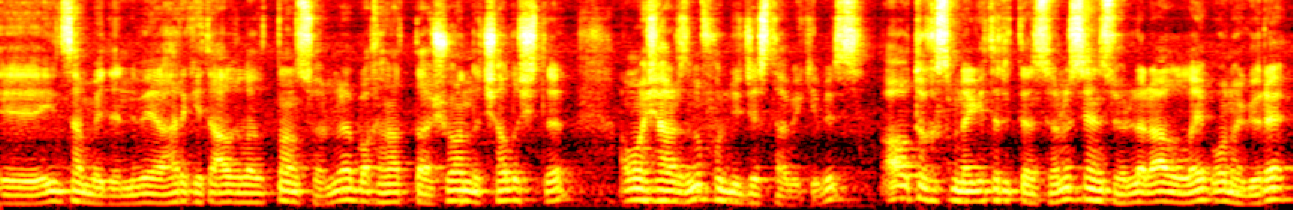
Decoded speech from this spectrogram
e, insan bedenini veya hareketi algıladıktan sonra bakın hatta şu anda çalıştı ama şarjını fullleyeceğiz tabii ki biz. Auto kısmına getirdikten sonra sensörler algılayıp ona göre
